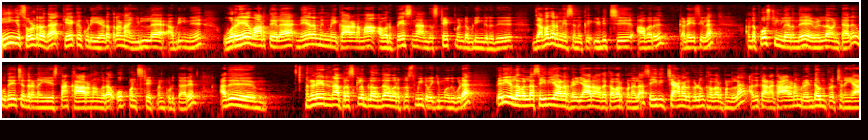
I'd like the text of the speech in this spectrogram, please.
நீங்கள் சொல்கிறத கேட்கக்கூடிய இடத்துல நான் இல்லை அப்படின்னு ஒரே வார்த்தையில் நேரமின்மை காரணமாக அவர் பேசின அந்த ஸ்டேட்மெண்ட் அப்படிங்கிறது ஜவஹர் நேசனுக்கு இடித்து அவர் கடைசியில் அந்த போஸ்டிங்கில் இருந்தே வெளில வந்துட்டார். உதயச்சந்திரன் ஐஏஎஸ் தான் காரணங்கிற ஓப்பன் ஸ்டேட்மெண்ட் கொடுத்தாரு. அது ரிலேட்டடாக ப்ரெஸ் கிளப்பில் வந்து அவர் ப்ரெஸ் மீட் வைக்கும்போது கூட பெரிய லெவலில் செய்தியாளர்கள் யாரும் அதை கவர் பண்ணலை. செய்தி சேனல்களும் கவர் பண்ணலை. அதுக்கான காரணம் ரெண்டவுன் பிரச்சனையா?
